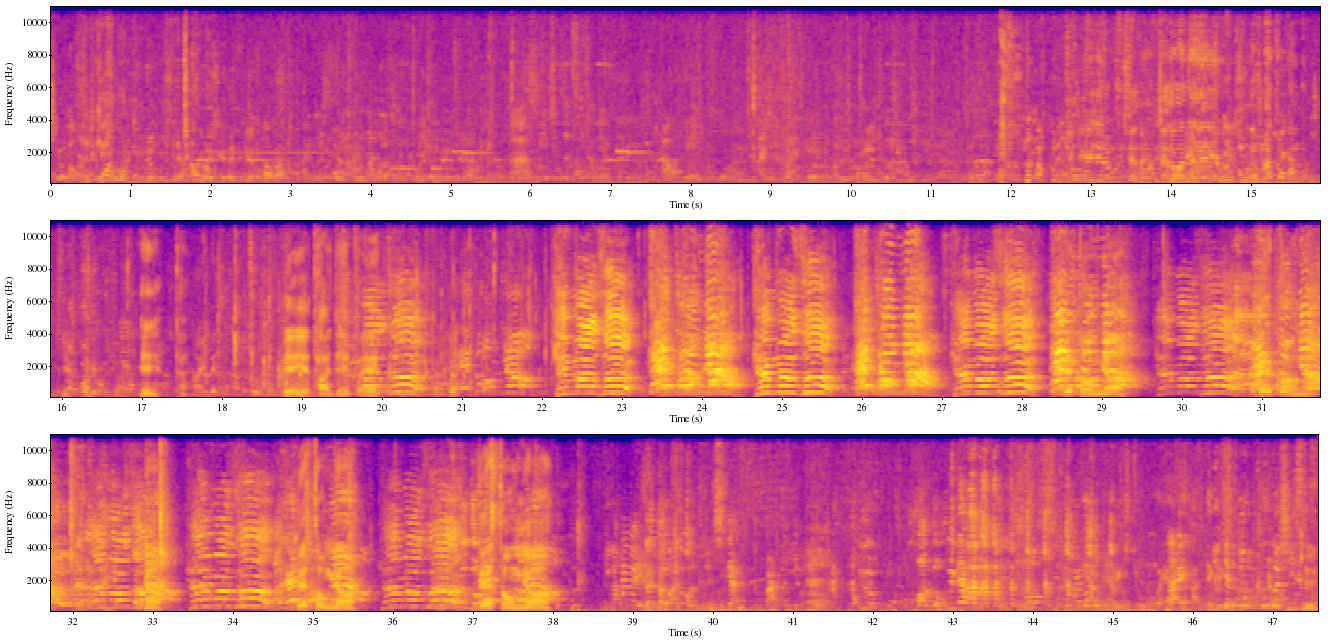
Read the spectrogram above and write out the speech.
죄송, 죄송한데 동선만 조금 예, 예, 다. 예, 예, 다 이제 했다. 예. 자, 김문수 대통령 김문수 대통령 김문수 대통령, 대통령, 대통령, 대통령. 예.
